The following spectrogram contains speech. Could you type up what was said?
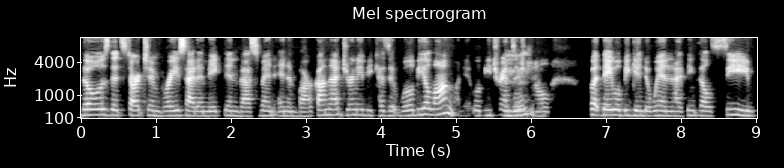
those that start to embrace that and make the investment and embark on that journey because it will be a long one it will be mm-hmm. transitional mm-hmm. but they will begin to win and i think they'll see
